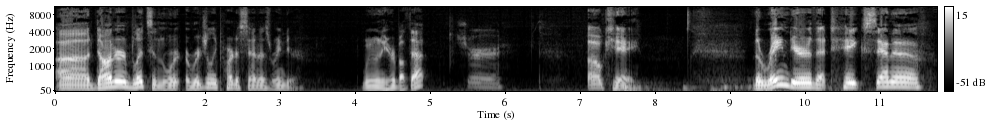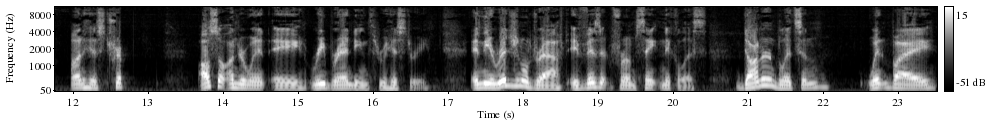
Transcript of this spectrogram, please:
Uh, Donner and Blitzen weren't originally part of Santa's reindeer. We want to hear about that? Sure. Okay. The reindeer that takes Santa on his trip also underwent a rebranding through history. In the original draft, A Visit from St. Nicholas, Donner and Blitzen went by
